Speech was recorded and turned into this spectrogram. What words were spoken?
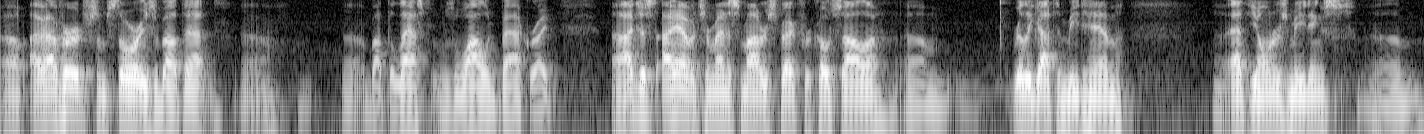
Uh, I've heard some stories about that. Uh, uh, about the last was a while back, right? Uh, I just I have a tremendous amount of respect for Coach Saleh. Um, really got to meet him at the owners' meetings um,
